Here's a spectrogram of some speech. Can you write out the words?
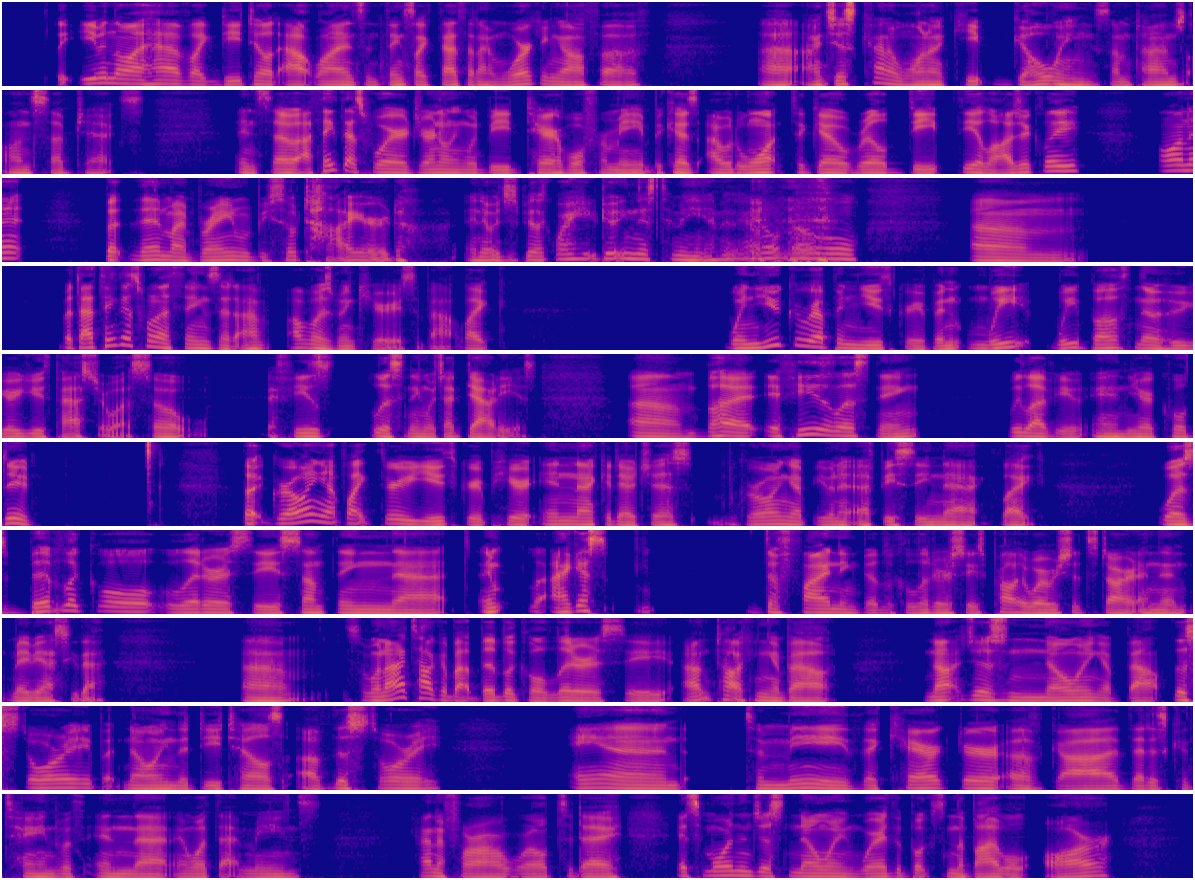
even though I have like detailed outlines and things like that that I'm working off of, uh, I just kind of want to keep going sometimes on subjects. And so I think that's where journaling would be terrible for me because I would want to go real deep theologically on it, but then my brain would be so tired and it would just be like, why are you doing this to me? I mean, I don't know. um, but I think that's one of the things that I've, I've always been curious about. Like when you grew up in youth group and we, we both know who your youth pastor was. So if he's listening, which I doubt he is, um, but if he's listening, we love you and you're a cool dude. But growing up like through youth group here in Nacogdoches, growing up even at FBC NAC, like was biblical literacy something that I guess defining biblical literacy is probably where we should start and then maybe ask you that. Um, so when I talk about biblical literacy, I'm talking about not just knowing about the story, but knowing the details of the story and to me, the character of God that is contained within that and what that means kind of for our world today. It's more than just knowing where the books in the Bible are,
